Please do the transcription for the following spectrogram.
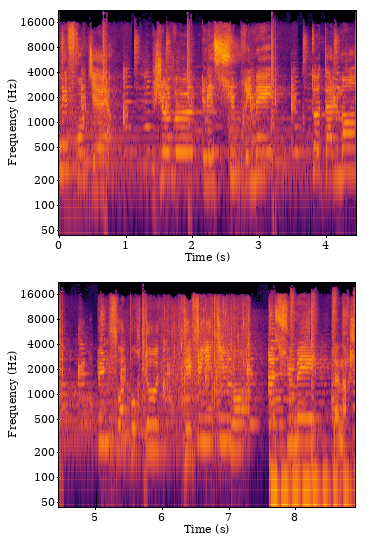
Les frontières, je veux les supprimer totalement, une fois pour toutes, définitivement. Assumer l'anarchie,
